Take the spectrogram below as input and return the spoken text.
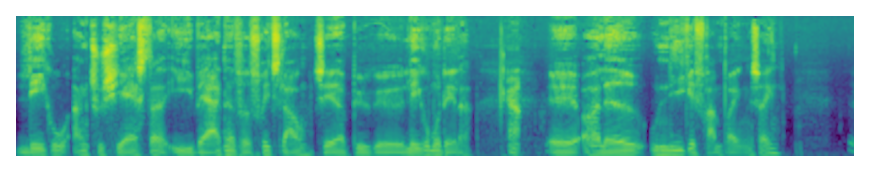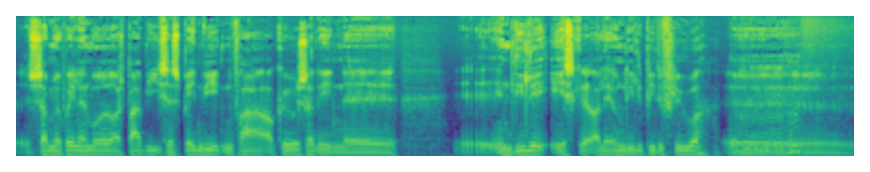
Lego-entusiaster i verden har fået frit slag til at bygge Lego-modeller Ja. øh, og har lavet unikke frembringelser, ikke? Som jo på en eller anden måde også bare viser spændvidden fra at købe sådan en, øh, en lille æske og lave en lille bitte flyver, øh, mm-hmm.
